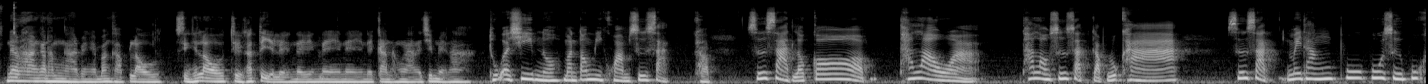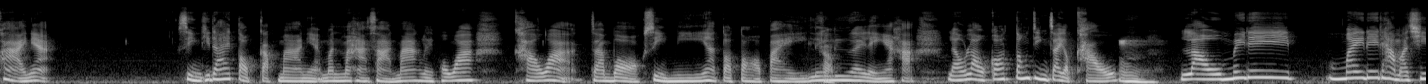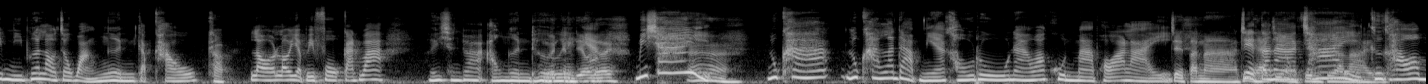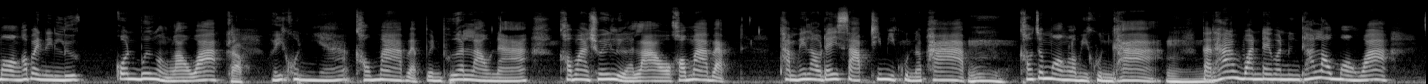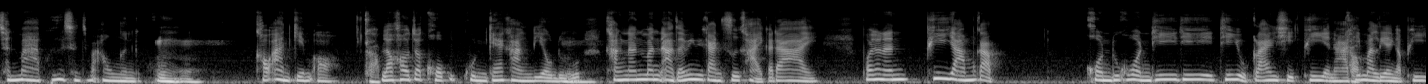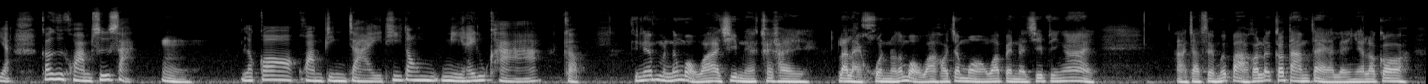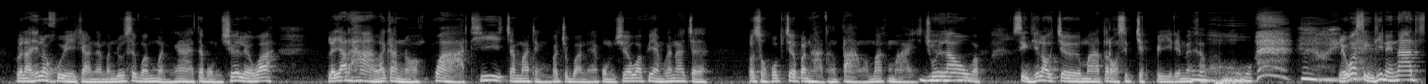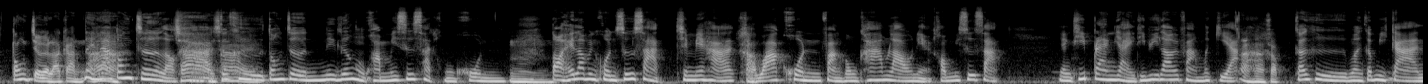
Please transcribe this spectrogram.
แนวทางการทำงานเป็นไงบ้างครับ เราสิ่งที่เราถือคติเลยในในในในการทำงานอาชีพในหน้า ทุกอาชีพเนอะมันต้องมีความซื่อสัตย์ครับ ซื่อสัตย์แล้วก็ถ้าเราอะถ้าเราซื่อสัตย์กับลูกค้า ซื่อสัตย์ไม่ทั้งผู้ผู้ซื้อผู้ขายเนี่ย สิ่งที่ได้ตอบกลับมาเนี่ยมันมหาศาลมากเลย เพราะว่าเขาอะจะบอกสิ่งนี้อะต่อต่อๆไปเรื่อยๆอะไรเงี้ยค่ะ แล้วเราก็ต้องจริงใจกับเขาอืมเราไม่ได้ไม่ได้ทำอาชีพนี้เพื่อเราจะหวังเงินกับเขาครับ เราเราอย่าไปโฟกัสว่าเฮ้ยฉันจะเอาเงินเธอเงินอย่างเดียวอะไรเลเงี้ยยไม่ใช่อ่า ลูกค้าลูกค้าระดับเนี้ยเขารู้นะว่าคุณมาเพราะอะไร เจตนา เจที่ตแท้จรินางของคุณใช่คืออะไรคือเขาอะมองเข้าไปในลึกก้นบึ้งของเราว่าครับเฮ้ยคนเนี้ยเขามาแบบเป็นเพื่อนเรานะเขามาช่วยเหลือเราเขามาแบบทำให้เราได้ทรัพย์ที่มีคุณภาพอืมเขาจะมองเรามีคุณค่าอืมแต่ถ้าวันใดวันหนึ่งถ้าเรามองว่าฉันมาเพื่อฉันจะมาเอาเงินกับคุอืณมอืมเขาอ่านเกมออกครับแล้วเขาจะคบคุณแค่ครั้งเดียวหรือมครั้งนั้นมันอาจจะไม่มีการซื้อขายก็ได้ เพราะฉะนั้นพี่ย้ำกับคนทุกคนที่ที่ที่อยู่ใกล้ชิดพี่อะนะคะที่มาเรียนกับพี่อะก็คือความซื่อสัตย์อืมแล้วก็ความจริงใจที่ต้องมีให้ลูกค้าครับ ทีเนี้ยมันต้องบอกว่าอาชีพเนี้ยใครๆ หลายๆ คนเราต้องบอกว่าเขาจะมองว่าเป็นอาชีพที่ง่าย อาจจะเสริมเมื่อเปล่าก็ก็ตามแต่อะไรเงี้ยแล้วก็เวลาที่เราคุยกันนะมันรู้สึกว่าเหมือนง่าย แต่ผมเชื่อเลยว่าระยะทางแล้วกันเนาะกว่าที่จะมาถึงปัจจุบันเนี้ยผมเชื่อว่าพี่แอมก็น่าจะ ประสบพบเจอปัญหาต่างๆ มามากมาย ช่วยเล่าแบบสิ่งที่เราเจอมาตลอด 17 ปีได้ไหมครับโอ้โหหรือว่าสิ่งที่ในหน้าต้องเจอละกันในหน้าะต้องเจอเหรอใช่คะใช่ก็คือต้องเจอในเรื่องของความไม่ซื่อสัตย์ของคนอืมต่อให้เราเป็นคนซื่อสัตย์ใช่ไหมคะครับแต่ว่าคนฝั่งตรงข้ามเราเนี่ยเขาไม่ซื่อสัตย์อย่างที่แปลงใหญ่ที่พี่เล่าให้ฟังเมื่อกี้อ่าฮะครับก็คือมันก็มีการ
